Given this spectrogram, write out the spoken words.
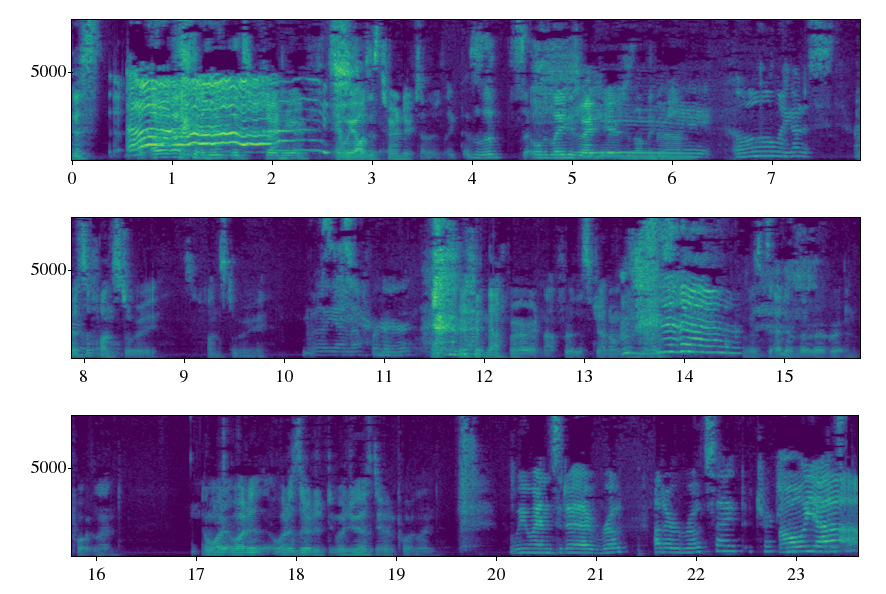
"This, Ah! it's right here." And we all just turned to each other like, "This, is, this old lady's right here. She's on the ground." Oh my god, it's But it's a fun story. It's a fun story. well, yeah, not for her. not for her, not for this gentleman who was, who was dead in the river in Portland. And what what is what is there to do? What did you guys do in Portland? We went to the road, other roadside attraction. Oh yeah.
